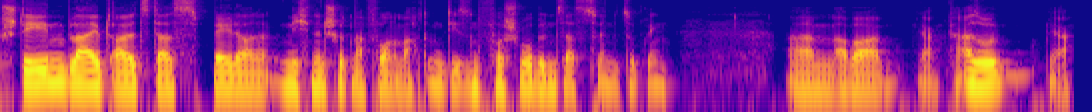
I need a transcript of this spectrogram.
stehen bleibt, als dass Baylor nicht einen Schritt nach vorne macht, um diesen verschwurbelten Satz zu Ende zu bringen. Ähm, aber ja, also ja,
